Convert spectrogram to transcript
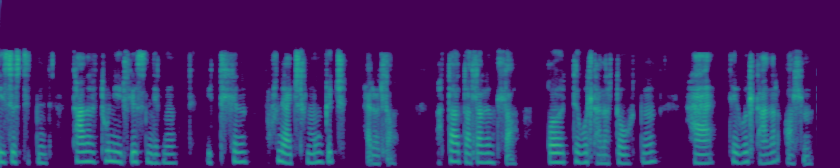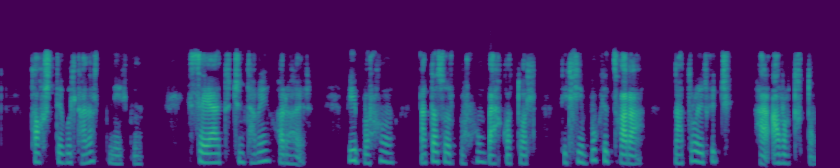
Иесус тэдэнд та нар түүний илгээс нэгэн итгэх нь Бурхны ажил мөн гэж хариулав. Матай 7:7 гуй тэгвэл та нарт өгдөн хай тэгвэл та нар олно. Тогш тэгвэл та нарт нэгдэнэ. Исая 45:22 Би бурхан надаас өөр бурхан байхгүй тул дэлхийн бүх хязгаараа над руу эргэж аврагдах тун.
